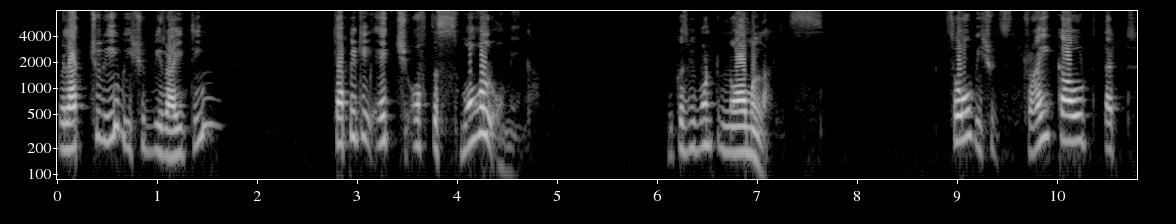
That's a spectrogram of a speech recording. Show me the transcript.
well actually we should be writing capital H of the small omega. because we want to normalize. So, we should strike out that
